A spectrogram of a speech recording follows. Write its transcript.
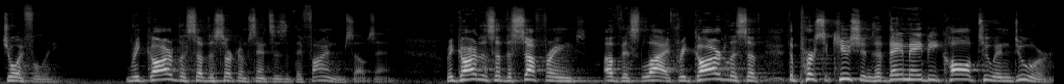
joyfully regardless of the circumstances that they find themselves in, regardless of the sufferings of this life, regardless of the persecutions that they may be called to endure.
